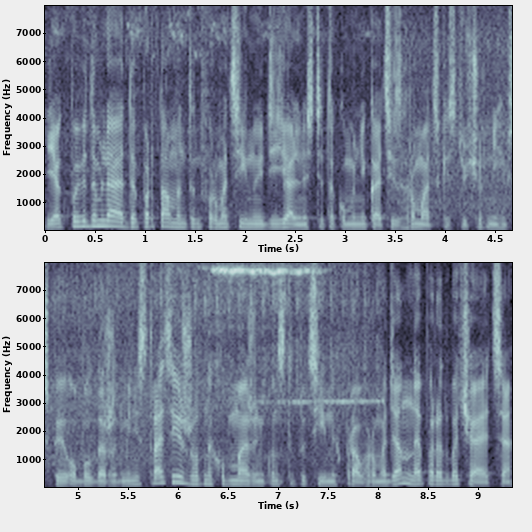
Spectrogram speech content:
Як повідомляє департамент інформаційної діяльності та комунікацій з громадськістю Чернігівської облдержадміністрації, жодних обмежень конституційних прав громадян не передбачається.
